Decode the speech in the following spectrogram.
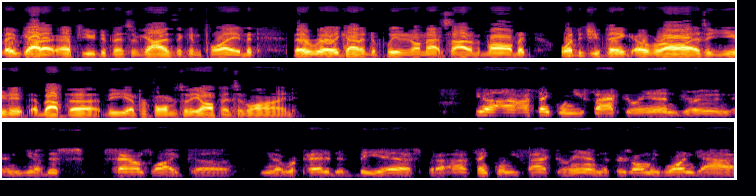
they've got a, a few defensive guys that can play, but they're really kind of depleted on that side of the ball. But what did you think overall as a unit about the the uh, performance of the offensive line? You know, I, I think when you factor in Drew, and, and you know, this sounds like uh, you know repetitive BS, but I, I think when you factor in that there's only one guy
